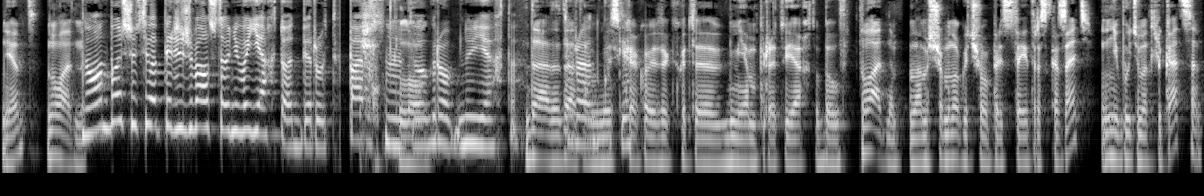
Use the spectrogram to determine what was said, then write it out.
Нет? Ну ладно. Но он больше всего переживал, что у него яхту отберут. Парусную эту огромную яхту. Да, да, да. Там есть какой-то какой мем про эту яхту был. Ну ладно, нам еще много чего предстоит рассказать. Не будем отвлекаться.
